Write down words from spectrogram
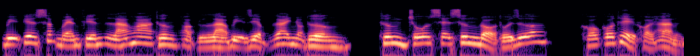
bị kia sắc bén phiến lá hoa thương hoặc là bị diệp gai nhọn thương, thương chỗ sẽ sưng đỏ thối giữa, khó có thể khỏi hẳn.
